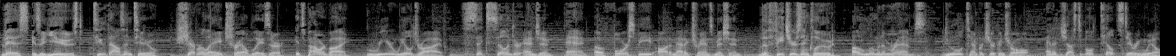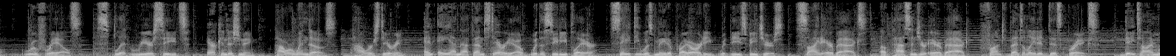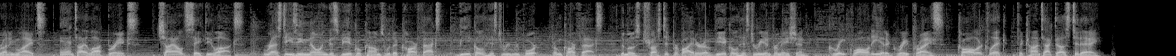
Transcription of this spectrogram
This is a used 2002 Chevrolet Trailblazer. It's powered by rear wheel drive, six cylinder engine, and a four speed automatic transmission. The features include aluminum rims, dual temperature control, an adjustable tilt steering wheel, roof rails, split rear seats, air conditioning, power windows, power steering, an AM FM stereo with a CD player. Safety was made a priority with these features. Side airbags, a passenger airbag, front ventilated disc brakes, daytime running lights, anti-lock brakes, child safety locks. Rest easy knowing this vehicle comes with a Carfax Vehicle History Report from Carfax, the most trusted provider of vehicle history information. Great quality at a great price. Call or click to contact us today.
